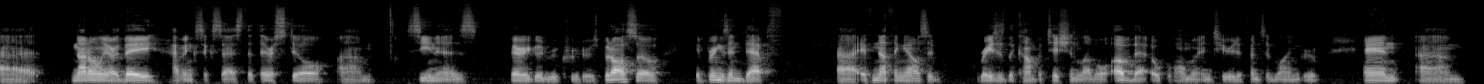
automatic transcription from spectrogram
uh, not only are they having success, that they're still um, seen as very good recruiters, but also it brings in depth. Uh, if nothing else, it raises the competition level of that Oklahoma interior defensive line group. And um,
